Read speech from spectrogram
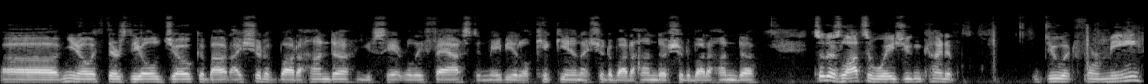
Uh, you know, if there's the old joke about I should have bought a Honda, you say it really fast and maybe it'll kick in. I should have bought a Honda, should have bought a Honda. So there's lots of ways you can kind of do it. For me,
